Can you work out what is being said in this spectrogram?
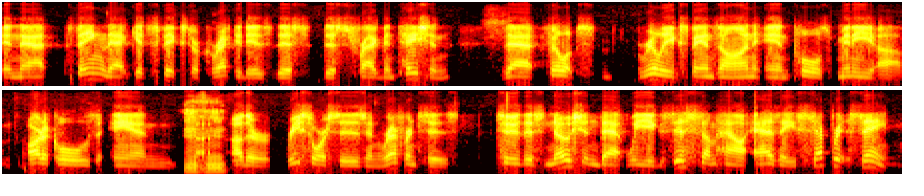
And that thing that gets fixed or corrected is this this fragmentation that Phillips really expands on and pulls many um, articles and uh, mm-hmm. uh, other resources and references to this notion that we exist somehow as a separate thing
